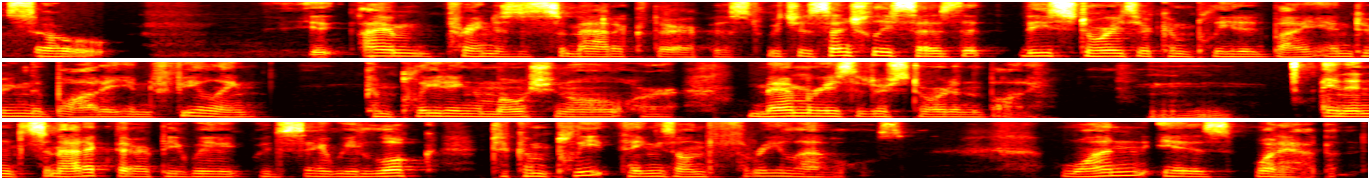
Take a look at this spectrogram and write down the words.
so I am trained as a somatic therapist, which essentially says that these stories are completed by entering the body and feeling, completing emotional or memories that are stored in the body. Mm-hmm. And in somatic therapy, we would say we look to complete things on three levels. One is what happened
